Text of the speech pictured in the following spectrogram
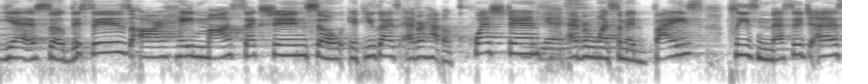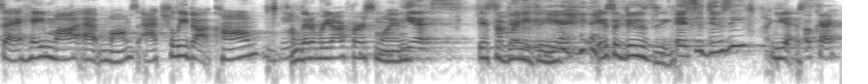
Yes. So this is our Hey Ma section. So if you guys ever have a question, yes. ever want some advice, please message us at heyma at momsactually.com. Mm-hmm. I'm going to read our first first one. Yes. It's a I'm doozy. It's a doozy. It's a doozy? Yes. Okay.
